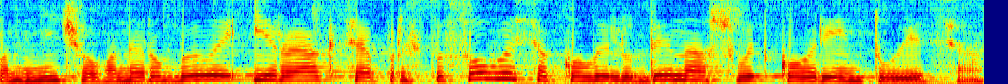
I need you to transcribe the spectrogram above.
вони нічого не робили. І реакція пристосовується, коли людина швидко орієнтується.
